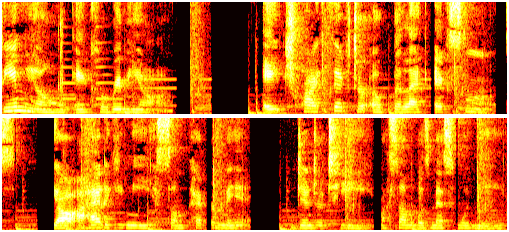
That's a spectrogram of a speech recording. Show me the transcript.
female owned, and Caribbean. A trifecta of black excellence. Y'all, I had to give me some peppermint ginger tea. My stomach was messing with me.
